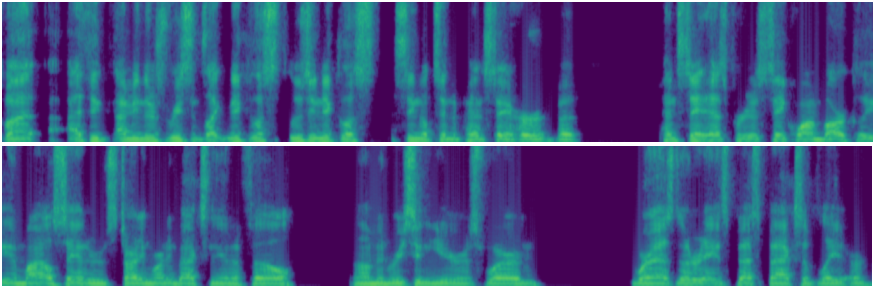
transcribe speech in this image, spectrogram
but I think, I mean, there's reasons like Nicholas losing Nicholas Singleton to Penn State hurt, but Penn State has produced Saquon Barkley and Miles Sanders starting running backs in the NFL um, in recent years, where whereas Notre Dame's best backs of late are,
